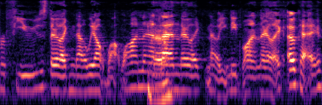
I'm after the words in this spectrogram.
refused. They're like, "No, we don't want one." And Yeah. then they're like, "No, you need one." And they're like, "Okay."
